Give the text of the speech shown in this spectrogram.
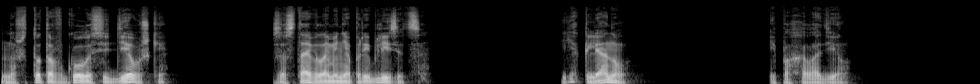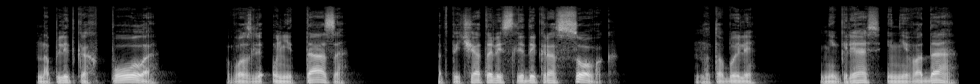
Но что-то в голосе девушки заставило меня приблизиться. Я глянул и похолодел. На плитках пола, возле унитаза, отпечатались следы кроссовок. Но то были не грязь и не вода.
